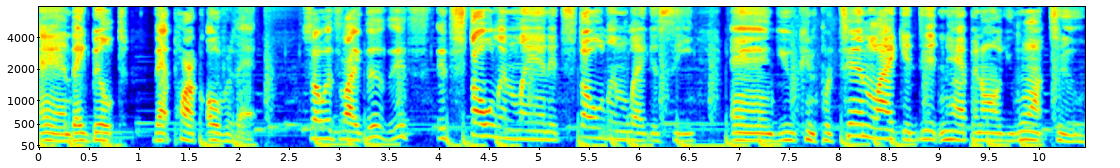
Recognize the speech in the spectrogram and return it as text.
and they built that park over that. So it's like this it's it's stolen land, it's stolen legacy, and you can pretend like it didn't happen all you want to,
